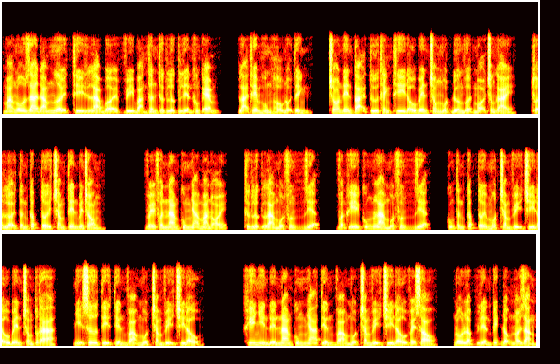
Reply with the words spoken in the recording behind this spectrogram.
Mà ngô ra đám người thì là bởi vì bản thân thực lực liền không kém, lại thêm hùng hậu nội tình, cho nên tại tứ thánh thi đấu bên trong một đường vượt mọi trông gai, thuận lợi tấn cấp tới trăm tên bên trong. Về phần nam cung nhã mà nói, thực lực là một phương diện, vận khí cũng là một phương diện, cũng tấn cấp tới một trăm vị trí đầu bên trong tốt ta, nhị sư tỷ tiến vào một trăm vị trí đầu. Khi nhìn đến nam cung nhã tiến vào một trăm vị trí đầu về sau, nô lập liền kích động nói rằng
